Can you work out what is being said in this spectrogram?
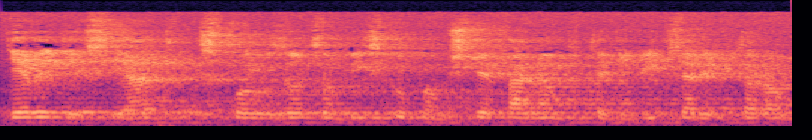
90 spolu s otcom biskupom Štefanom, vtedy vicerektorom,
